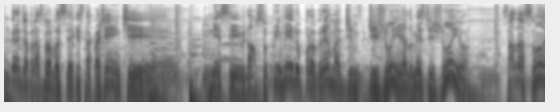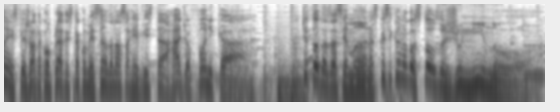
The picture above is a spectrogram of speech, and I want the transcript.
Um grande abraço para você que está com a gente nesse nosso primeiro programa de, de junho, né? Do mês de junho. Saudações, feijoada completa está começando a nossa revista radiofônica de todas as semanas, com esse clima gostoso junino.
